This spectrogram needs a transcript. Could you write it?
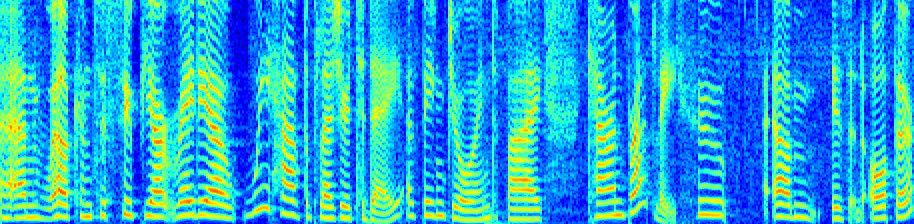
and welcome to Super Yacht Radio. We have the pleasure today of being joined by Karen Bradley, who um, is an author.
